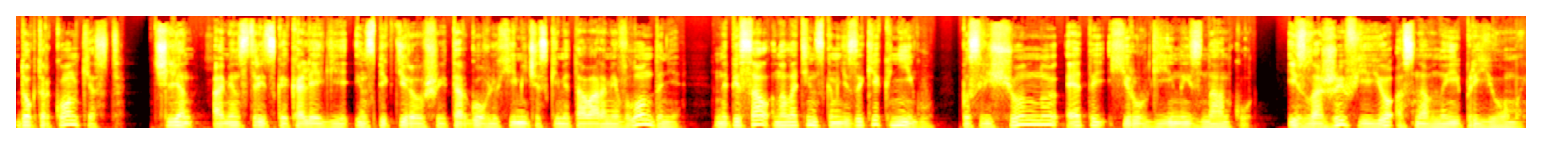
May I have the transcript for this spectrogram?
Доктор Конкест, член Аменстритской коллегии, инспектировавший торговлю химическими товарами в Лондоне, написал на латинском языке книгу, посвященную этой хирургии наизнанку, изложив ее основные приемы.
